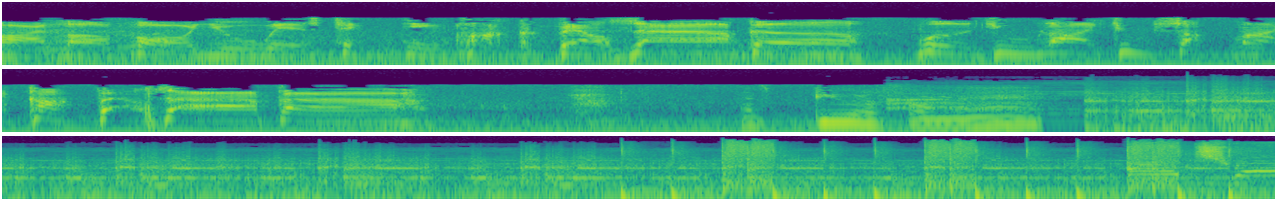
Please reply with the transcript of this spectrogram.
Our love for you is ticking clock, Berserker. Would you like to suck my cock, Berserker? That's beautiful, man. I tremble.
